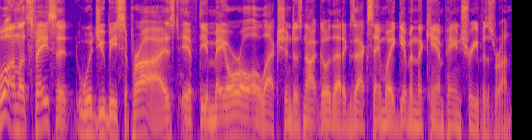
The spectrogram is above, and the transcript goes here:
Well, and let's face it, would you be surprised if the mayoral election does not go that exact same way given the campaign Shreve has run?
